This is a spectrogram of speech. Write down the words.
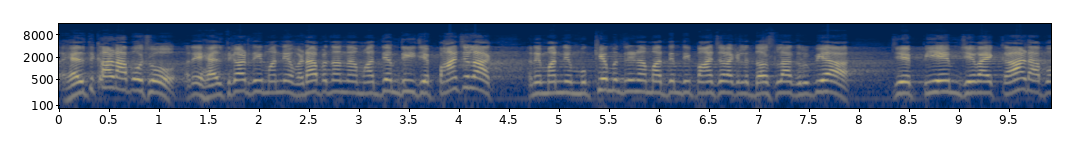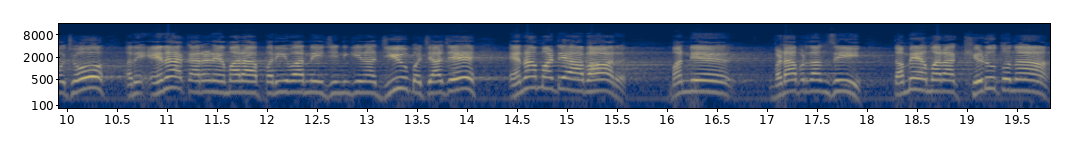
હેલ્થ કાર્ડ આપો છો, અને હેલ્થ કાર્ડથી માન્ય વડાપ્રધાનના માધ્યમથી જે પાંચ લાખ, અને માન્ય મુખ્યમંત્રીના માધ્યમથી પાંચ લાખ એટલે દસ લાખ રૂપિયા જે પીએમ જેવાય કાર્ડ આપો છો, અને એના કારણે અમારા પરિવારની જિંદગીના જીવ બચ્યા છે એના માટે આભાર. માન્ય વડાપ્રધાનશ્રી, તમે અમારા ખેડૂતોના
